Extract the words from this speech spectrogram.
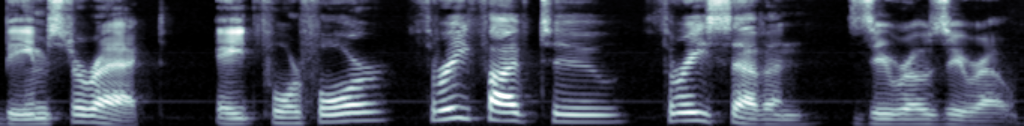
Beams Direct, 844 352 3700.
